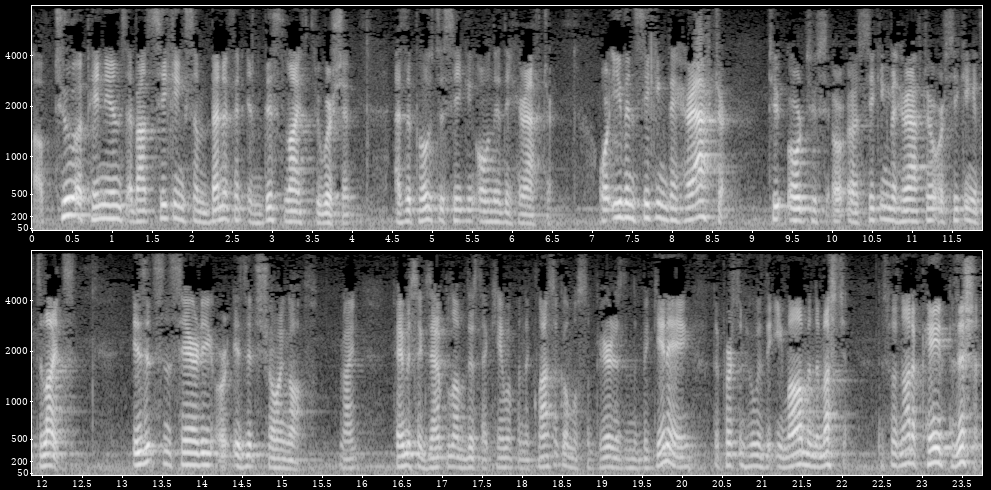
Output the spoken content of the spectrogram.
of two opinions about seeking some benefit in this life through worship, as opposed to seeking only the hereafter, or even seeking the hereafter, to, or to or, uh, seeking the hereafter or seeking its delights. Is it sincerity or is it showing off? Right? Famous example of this that came up in the classical Muslim period is in the beginning, the person who was the imam in the masjid. This was not a paid position.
